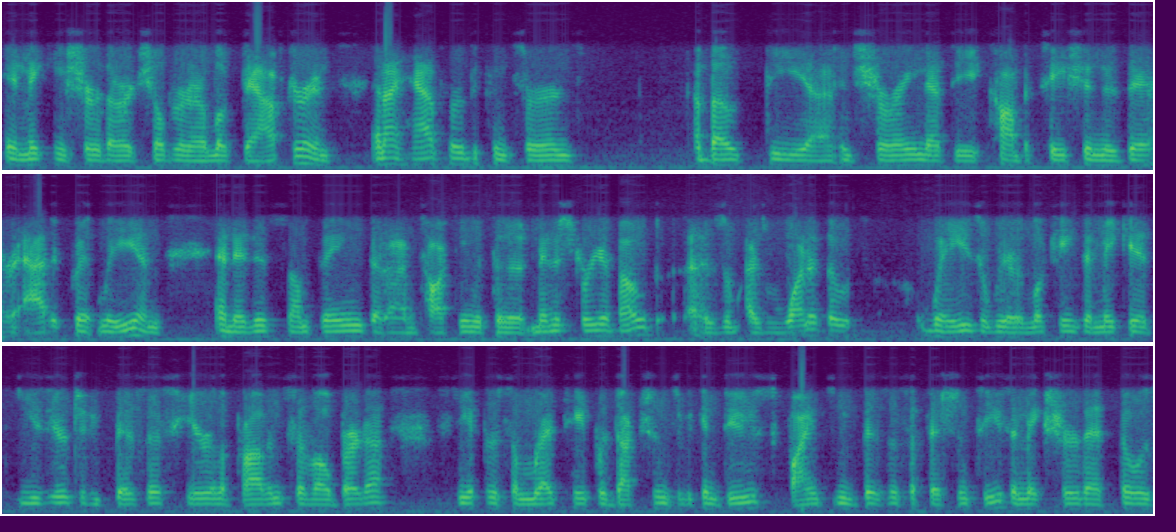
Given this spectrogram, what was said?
in making sure that our children are looked after. And, and I have heard the concerns about the uh, ensuring that the compensation is there adequately, and and it is something that I'm talking with the ministry about as as one of the ways that we are looking to make it easier to do business here in the province of Alberta. see if there's some red tape reductions we can do, find some business efficiencies, and make sure that those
